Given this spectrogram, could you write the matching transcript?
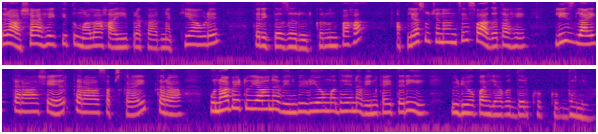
तर आशा आहे की तुम्हाला हाही प्रकार नक्की आवडेल. तर एकदा जरूर करून पहा. आपल्या सूचनांचे स्वागत आहे. प्लीज लाईक करा शेअर करा सबस्क्राईब करा. पुन्हा भेटूया नवीन व्हिडिओमध्ये. नवीन काहीतरी व्हिडिओ पाहिल्याबद्दल खूप खूप धन्यवाद.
